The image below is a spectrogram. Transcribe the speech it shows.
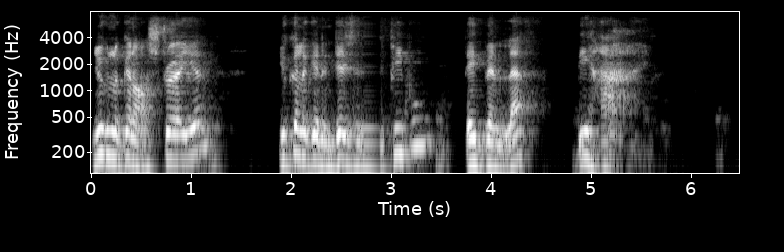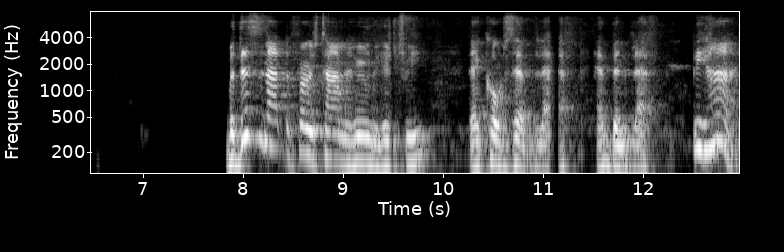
you can look at Australia, you can look at indigenous people, they've been left behind. But this is not the first time in human history that cultures have left, have been left behind.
